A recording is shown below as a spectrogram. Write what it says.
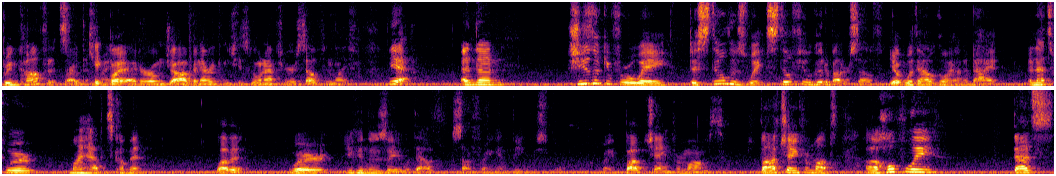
bring confidence. Right. them, Kick right? butt at her own job and everything she's going after herself in life. Yeah. And then she's looking for a way to still lose weight, still feel good about herself Yep. without going on a diet. And that's where my habits come in, Love it. where you can lose weight without suffering and being miserable. Right. Bob Chang for moms. Bob Chang for moms. Uh, hopefully that's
